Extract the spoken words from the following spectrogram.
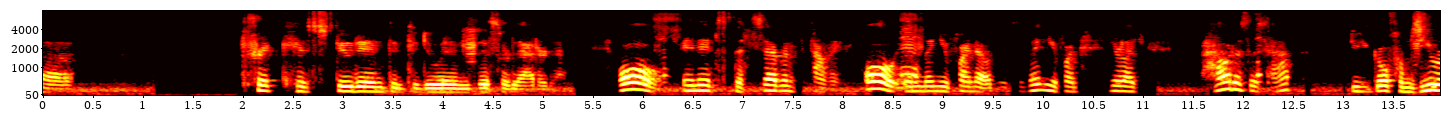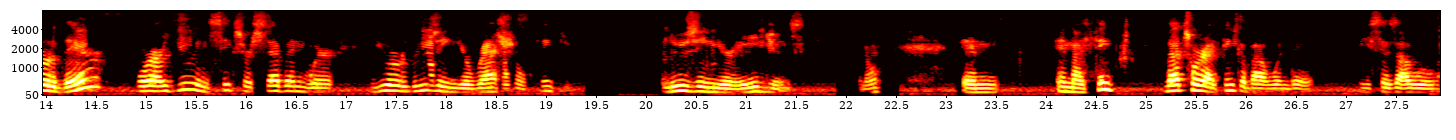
uh, trick his student into doing this or that or that. Oh, and it's the seventh time. Oh, and then you find out. Then you find you're like, how does this happen? Do you go from zero to there, or are you in six or seven where you're losing your rational thinking, losing your agency? You know, and and I think that's where I think about when the he says, "I will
